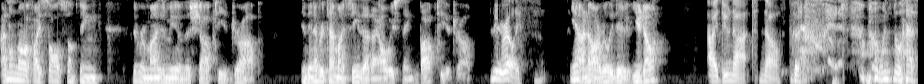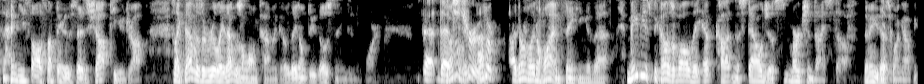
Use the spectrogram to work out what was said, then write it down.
I don't know if I saw something that reminds me of the shop to you drop. And then every time I see that, I always think bop to you drop. do you really? Yeah, I know. I really do. You don't? I do not. No. But when's the last time you saw something that says shop to you drop? It's like that was a really that was a long time ago. They don't do those things anymore. That So I that's true. I don't, I don't really know why I'm thinking of that. Maybe it's because of all the Epcot nostalgia merchandise stuff. Maybe that's what got me.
